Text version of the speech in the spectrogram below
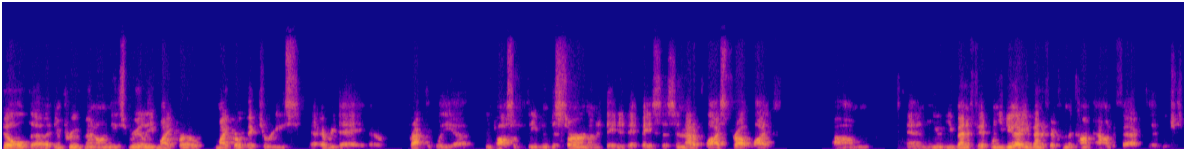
build uh, improvement on these really micro micro victories every day that are practically uh, impossible to even discern on a day to day basis, and that applies throughout life. Um, and you, you benefit when you do that you benefit from the compound effect which is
